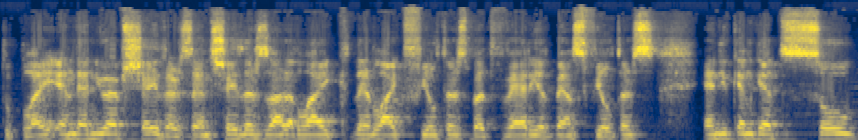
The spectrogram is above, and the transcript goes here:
to play. And then you have shaders and shaders are like they're like filters but very advanced filters. And you can get so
